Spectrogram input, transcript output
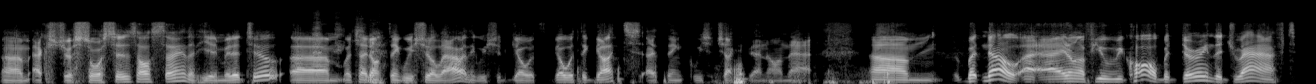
um, extra sources. I'll say that he admitted to, um, which I don't think we should allow. I think we should go with go with the gut. I think we should check then on that. Um, but no, I, I don't know if you recall, but during the draft.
